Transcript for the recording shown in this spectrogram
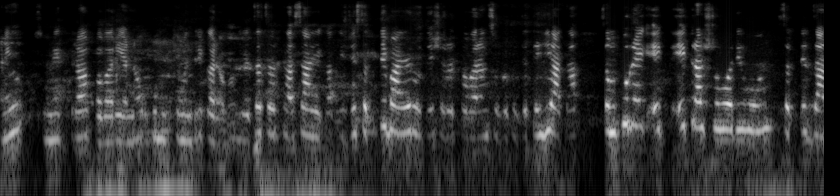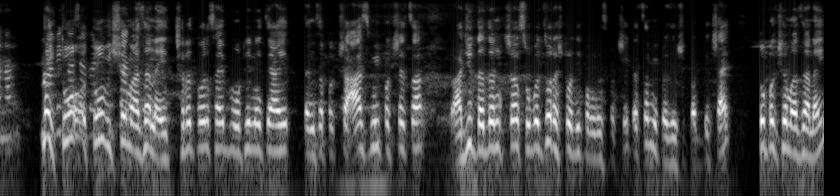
आणि सुनेत्रा पवार यांना उपमुख्यमंत्री करावं. याचाच अर्थ असा आहे का की जे सत्तेबाहेर होते शरद पवारांसोबत होते तेही आता संपूर्ण एक एक एक राष्ट्रवादी होऊन सत्तेत जाणार. नाही तो तो विषय माझा नाही. शरद पवार साहेब मोठे नेते आहेत त्यांचा पक्ष आज मी पक्षाचा अजितदादांच्या सोबत जो राष्ट्रवादी काँग्रेस पक्ष आहे त्याचा मी प्रदेश उपाध्यक्ष आहे. तो पक्ष माझा नाही.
